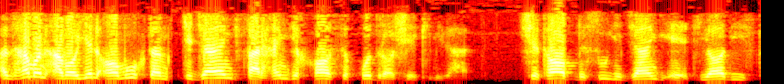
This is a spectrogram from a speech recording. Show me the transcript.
از همان اوایل آموختم که جنگ فرهنگ خاص خود را شکل می دهد. شتاب به سوی جنگ اعتیادی است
